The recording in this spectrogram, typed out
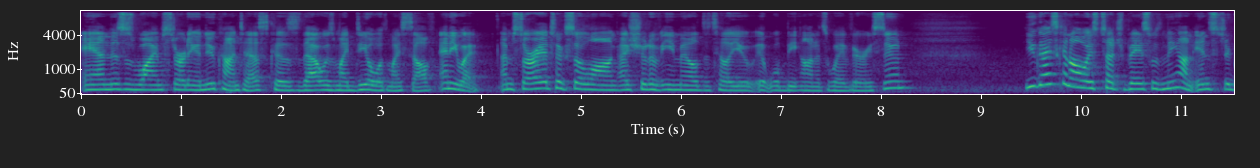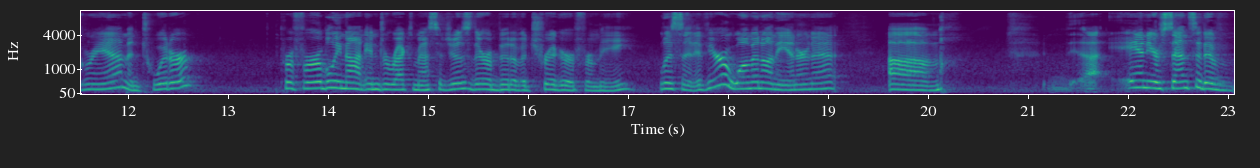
And this is why I'm starting a new contest because that was my deal with myself. Anyway, I'm sorry it took so long. I should have emailed to tell you it will be on its way very soon. You guys can always touch base with me on Instagram and Twitter, preferably not in direct messages. They're a bit of a trigger for me. Listen, if you're a woman on the internet, um, and you're sensitive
